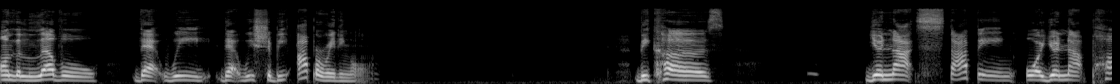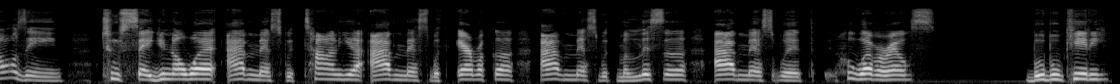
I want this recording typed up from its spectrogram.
on the level that we that we should be operating on. Because you're not stopping or you're not pausing to say, you know what? I've messed with Tanya. I've messed with Erica. I've messed with Melissa. I've messed with whoever else. Boo Boo Kitty.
